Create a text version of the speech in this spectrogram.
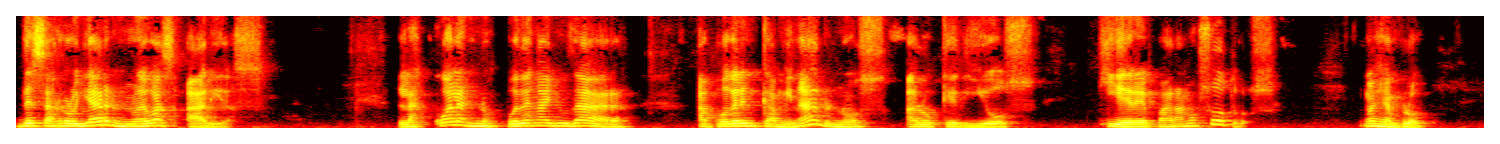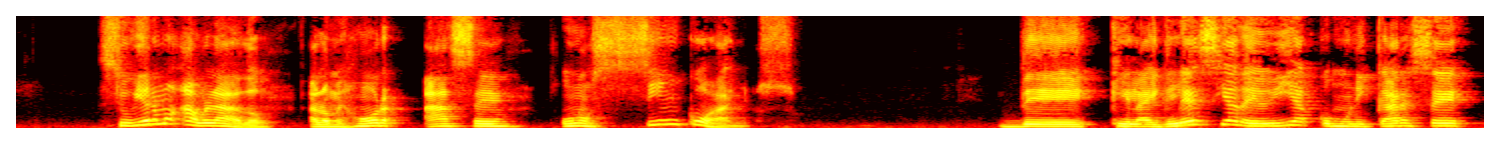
desarrollar nuevas áreas, las cuales nos pueden ayudar a poder encaminarnos a lo que Dios quiere para nosotros. Un ejemplo, si hubiéramos hablado a lo mejor hace unos cinco años de que la iglesia debía comunicarse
